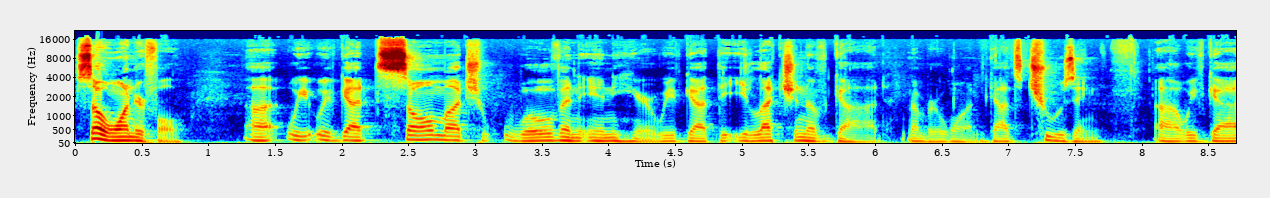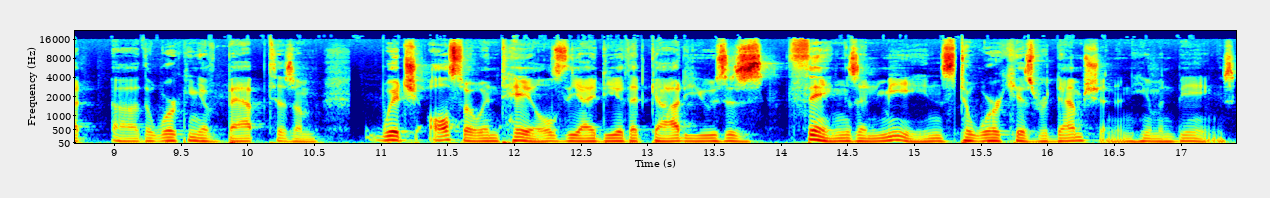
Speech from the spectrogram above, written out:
So wonderful. Uh, we, we've got so much woven in here. We've got the election of God, number one, God's choosing. Uh, we've got uh, the working of baptism, which also entails the idea that God uses things and means to work his redemption in human beings.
